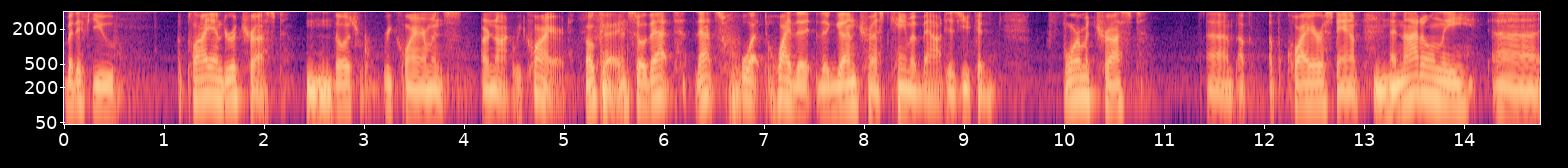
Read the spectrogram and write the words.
But if you apply under a trust, those requirements are not required. Okay. and so that that's what why the the gun trust came about is you could form a trust um, acquire a stamp, and not only uh,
